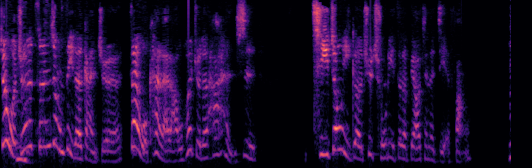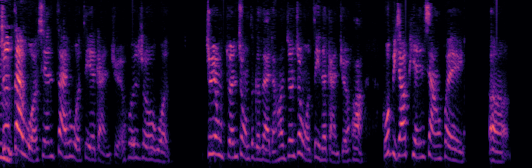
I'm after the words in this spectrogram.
就我觉得尊重自己的感觉，在我看来啦，我会觉得它很是其中一个去处理这个标签的解放，就在我先在乎我自己的感觉，或者说我就用尊重这个在讲，然后尊重我自己的感觉的话，我比较偏向会呃。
